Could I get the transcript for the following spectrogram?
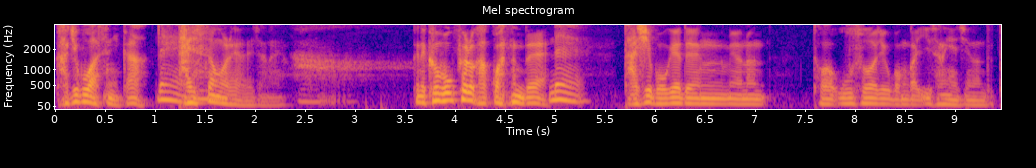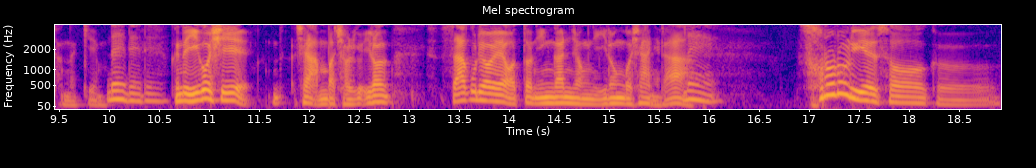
가지고 왔으니까 네. 달성을 해야 되잖아요. 근데 그 목표를 갖고 왔는데 네. 다시 보게 되면은 더 우스워지고 뭔가 이상해지는 듯한 느낌. 네, 네, 네. 근데 이것이 제가 안봐 절교 이런 싸구려의 어떤 인간 정리 이런 것이 아니라 네. 서로를 위해서 그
